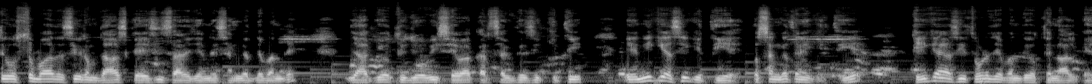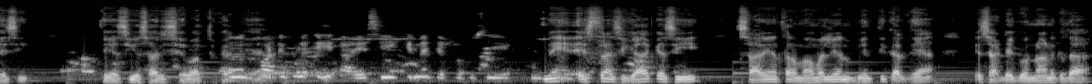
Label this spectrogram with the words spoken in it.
ਤੇ ਉਸ ਤੋਂ ਬਾਅਦ ਅਸੀਂ ਰਮਦਾਸ ਗਏ ਸੀ ਸਾਰੇ ਜਣੇ ਸੰਗਤ ਦੇ ਬੰਦੇ ਜਾ ਕੇ ਉੱਥੇ ਜੋ ਵੀ ਸੇਵਾ ਕਰ ਸਕਦੇ ਸੀ ਕੀਤੀ। ਇਹ ਨਹੀਂ ਕਿ ਅਸੀਂ ਕੀਤੀ ਹੈ ਉਹ ਸੰਗਤ ਨੇ ਕੀਤੀ ਹੈ। ਠੀਕ ਹੈ ਅਸੀਂ ਥੋੜੇ ਜਿਹੇ ਬੰਦੇ ਉੱਥੇ ਨਾਲ ਗਏ ਸੀ ਤੇ ਅਸੀਂ ਇਹ ਸਾਰੀ ਸੇਵਾ ਉੱਥੇ ਕਰਕੇ ਆਏ ਤੁਹਾਡੇ ਕੋਲ ਇਹ ਆਏ ਸੀ ਕਿੰਨਾ ਚਿਰ ਤੋਂ ਤੁਸੀਂ ਨਹੀਂ ਇਸ ਤਰ੍ਹਾਂ ਸੀਗਾ ਕਿ ਅਸੀਂ ਸਾਰਿਆਂ ਧਰਮਾਂ ਵਾਲਿਆਂ ਨੂੰ ਬੇਨਤੀ ਕਰਦੇ ਹਾਂ ਕਿ ਸਾਡੇ ਗੁਰੂ ਨਾਨਕ ਦਾ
